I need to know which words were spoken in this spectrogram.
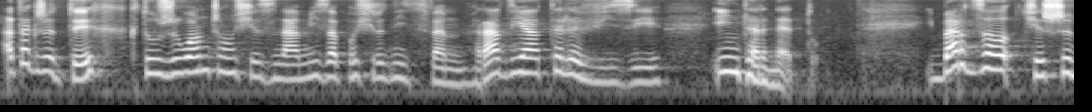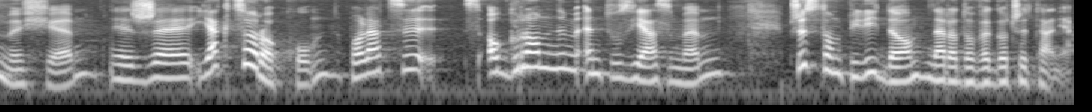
a także tych, którzy łączą się z nami za pośrednictwem radia, telewizji i internetu. I bardzo cieszymy się, że jak co roku Polacy z ogromnym entuzjazmem przystąpili do Narodowego Czytania.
